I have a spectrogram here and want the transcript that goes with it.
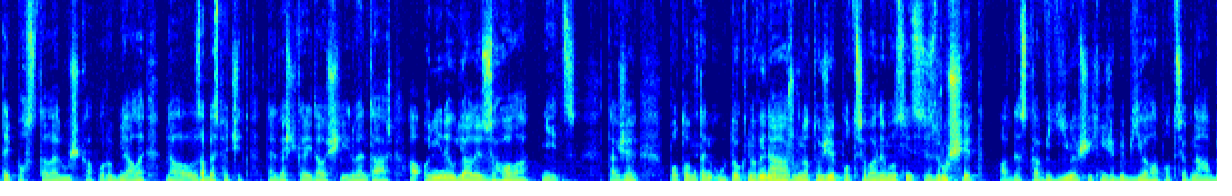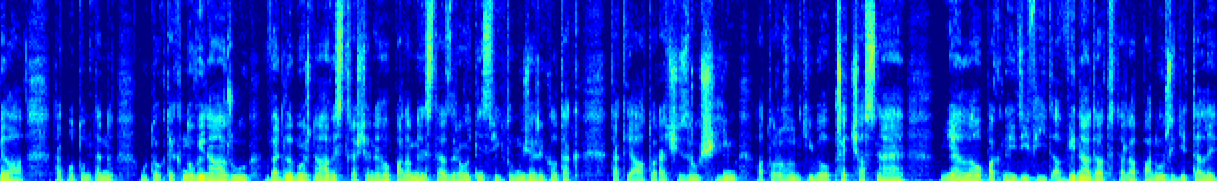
ty postele, lůžka a podobně, ale měla zabezpečit ten veškerý další inventář. A oni neudělali z hola nic. Takže potom ten útok novinářů na to, že je potřeba nemocnici zrušit, a dneska vidíme všichni, že by bývala potřebná byla, tak potom ten útok těch novinářů vedl možná vystrašeného pana ministra zdravotnictví k tomu, že řekl, tak, tak já to radši zruším a to rozhodnutí bylo předčasné. Měl naopak nejdřív jít a vynadat teda panu řediteli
